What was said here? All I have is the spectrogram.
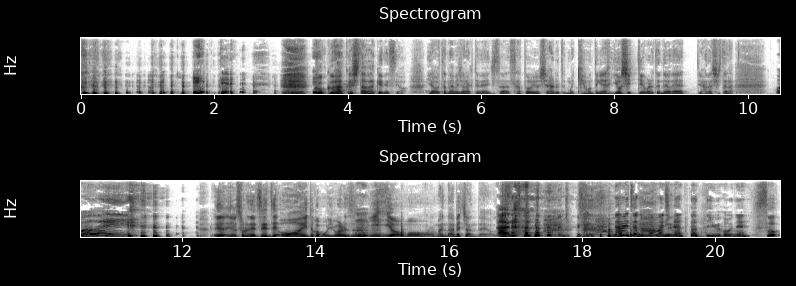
言ったんだよね。え？って。告白したわけですよ。いや、渡辺じゃなくてね、実は佐藤義治って、もう基本的にはよしって言われてんだよねっていう話したら、おいいやいや、それね、全然、おーいとかも言われずに、うんいいよ、もう、お前鍋ちゃんだよ。あ、な、なべちゃんのままになったっていう方ね。そう、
